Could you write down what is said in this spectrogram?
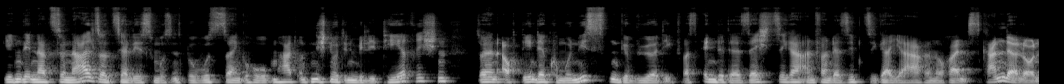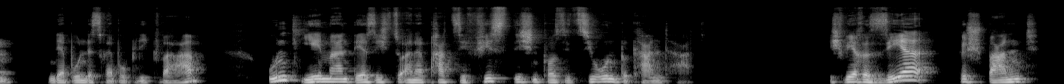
gegen den Nationalsozialismus ins Bewusstsein gehoben hat und nicht nur den militärischen, sondern auch den der Kommunisten gewürdigt, was Ende der 60er, Anfang der 70er Jahre noch ein Skandalon in der Bundesrepublik war und jemand, der sich zu einer pazifistischen Position bekannt hat. Ich wäre sehr gespannt,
